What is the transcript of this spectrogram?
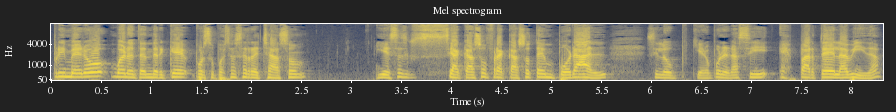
Primero, bueno, entender que, por supuesto, ese rechazo y ese, si acaso, fracaso temporal, si lo quiero poner así, es parte de la vida.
